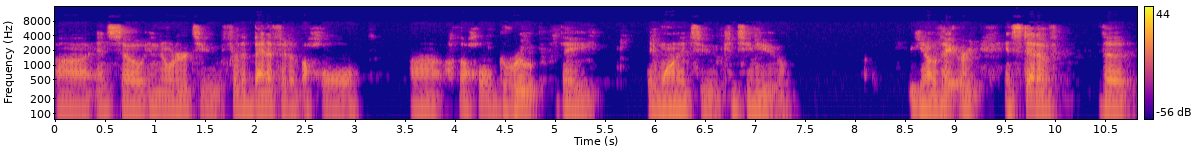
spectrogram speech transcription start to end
Uh, and so, in order to, for the benefit of the whole, uh, the whole group, they they wanted to continue. You know, they or instead of the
